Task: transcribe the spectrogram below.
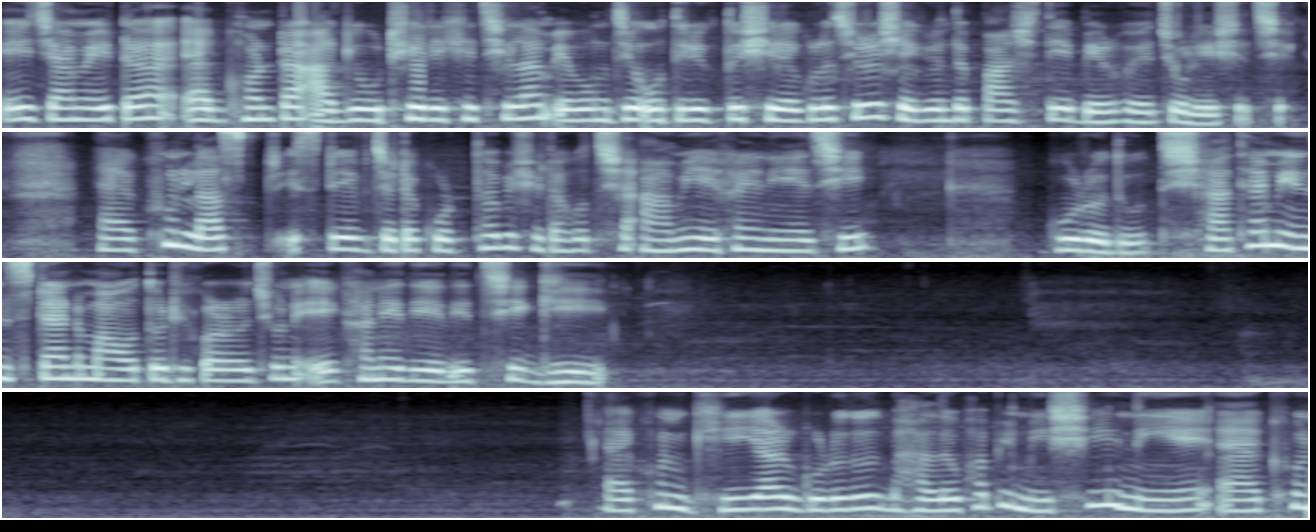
এই যে আমি এটা এক ঘণ্টা আগে উঠিয়ে রেখেছিলাম এবং যে অতিরিক্ত শিরাগুলো ছিল সেগুলো কিন্তু পাশ দিয়ে বের হয়ে চলে এসেছে। এখন লাস্ট স্টেপ যেটা করতে হবে সেটা হচ্ছে আমি এখানে নিয়েছি গুঁড়ো দুধ। সাথে আমি ইনস্ট্যান্ট মাও তৈরি করার জন্য এখানে দিয়ে দিচ্ছি ঘি। এখন ঘি আর গুঁড়ো দুধ ভালোভাবে মিশিয়ে নিয়ে এখন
